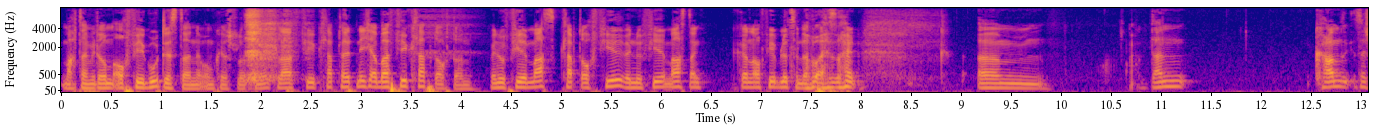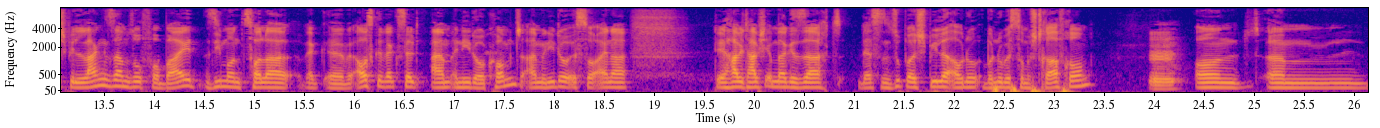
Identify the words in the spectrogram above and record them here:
macht dann wiederum auch viel Gutes dann im Umkehrschluss. Ne? Klar, viel klappt halt nicht, aber viel klappt auch dann. Wenn du viel machst, klappt auch viel. Wenn du viel machst, dann kann auch viel Blödsinn dabei sein. Ähm, dann kam das Spiel langsam so vorbei. Simon Zoller weg, äh, ausgewechselt, Amenido kommt. Amenido ist so einer, der habe ich, hab ich immer gesagt, der ist ein super Spieler, aber nur, aber nur bis zum Strafraum. mhm. Und ähm,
